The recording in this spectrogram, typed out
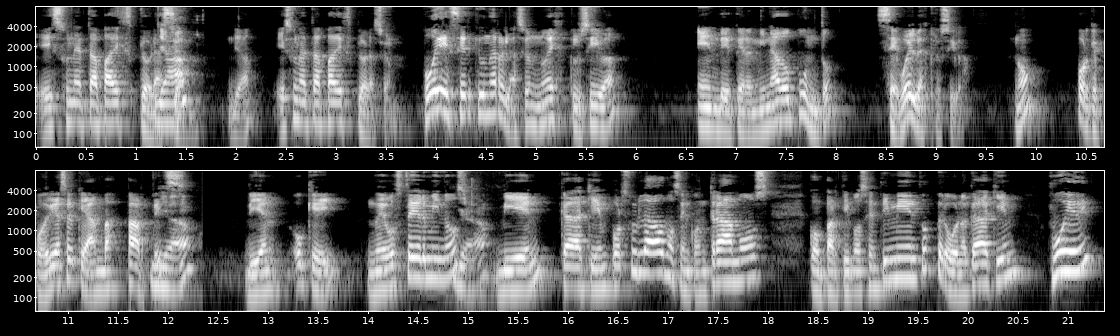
es una etapa de exploración. ¿Ya? Es una etapa de exploración puede ser que una relación no exclusiva, en determinado punto, se vuelva exclusiva, ¿no? Porque podría ser que ambas partes digan, ok, nuevos términos, bien, cada quien por su lado, nos encontramos, compartimos sentimientos, pero bueno, cada quien puede,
